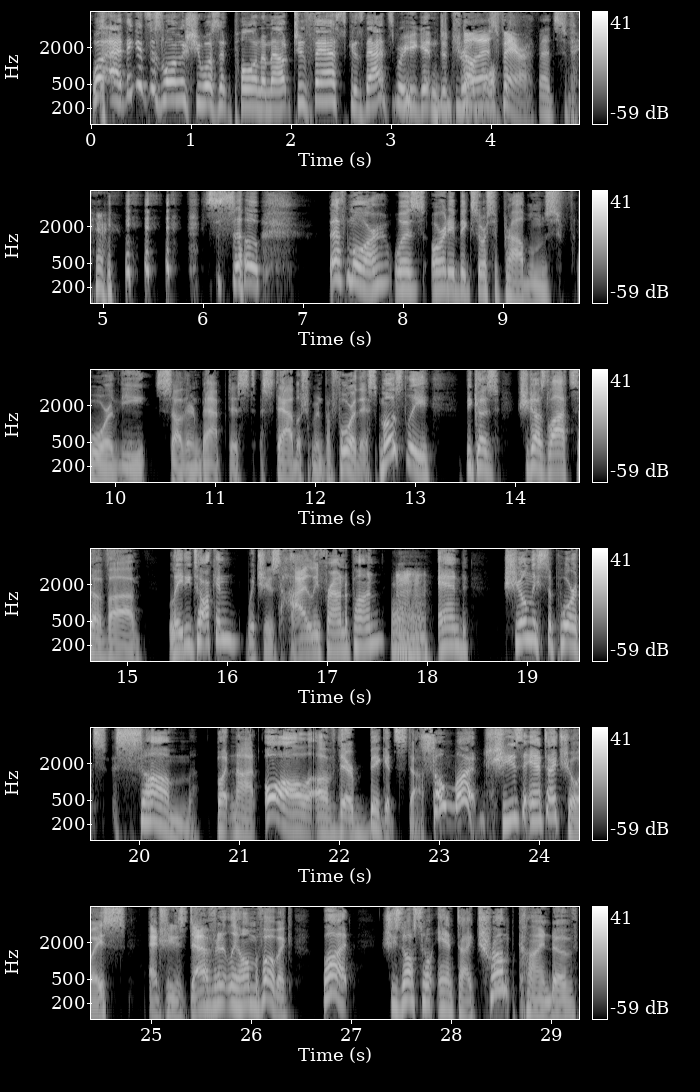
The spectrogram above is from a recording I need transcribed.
Well, I think it's as long as she wasn't pulling them out too fast, because that's where you get into trouble. No, that's fair. That's fair. So Beth Moore was already a big source of problems for the Southern Baptist establishment before this, mostly because she does lots of uh, lady talking, which is highly frowned upon. And she only supports some, but not all of their bigot stuff. So much. She's anti choice and she's definitely homophobic, but she's also anti Trump, kind of.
